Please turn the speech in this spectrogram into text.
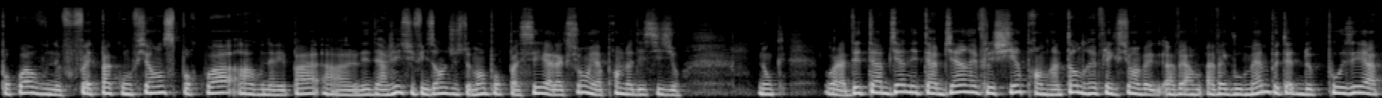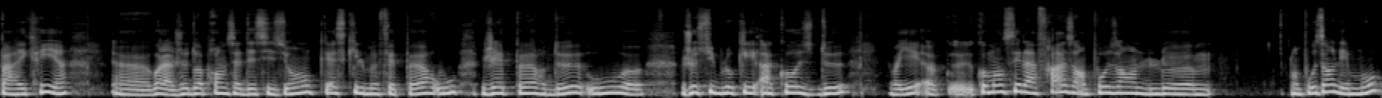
pourquoi vous ne vous faites pas confiance, pourquoi hein, vous n'avez pas euh, l'énergie suffisante justement pour passer à l'action et à prendre la décision? Donc voilà, bien, bien réfléchir, prendre un temps de réflexion avec, avec, vous-même, peut-être de poser à part écrit. Hein, euh, voilà, je dois prendre cette décision. Qu'est-ce qui me fait peur? Ou j'ai peur de Ou je suis bloqué à cause de. Vous voyez, commencez la phrase en posant le, en posant les mots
